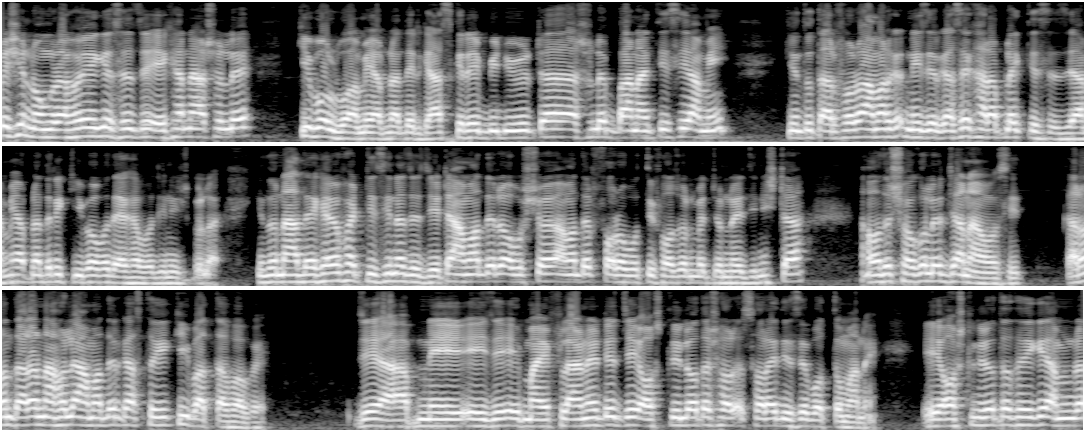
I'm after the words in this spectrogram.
বেশি নোংরা হয়ে গেছে যে এখানে আসলে কি বলব আমি আপনাদেরকে? আজকের এই ভিডিওটা আসলে বানাইতেছি আমি, কিন্তু তারপরেও আমার নিজের কাছে খারাপ লাগতেছে যে আমি আপনাদেরকে কীভাবে দেখাবো জিনিসগুলা। কিন্তু না দেখাও পারতেছি না যে যেটা আমাদের অবশ্যই আমাদের পরবর্তী প্রজন্মের জন্য এই জিনিসটা আমাদের সকলের জানা উচিত। কারণ তারা না হলে আমাদের কাছ থেকে কি বার্তা পাবে? যে আপনি এই যে মাই প্ল্যানেটের যে অশ্লীলতা ছড়াই দিয়েছে বর্তমানে, এই অশ্লীলতা থেকে আমরা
